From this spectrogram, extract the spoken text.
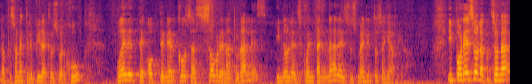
La persona que le pide a Kosh Baruj puede te- obtener cosas sobrenaturales y no le descuentan nada de sus méritos allá arriba. Y por eso la persona,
